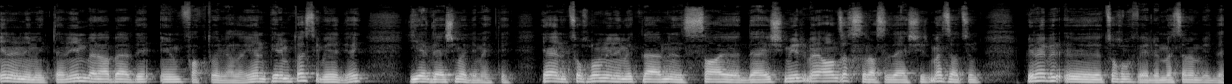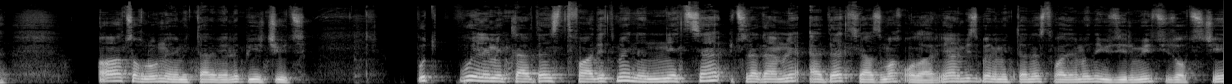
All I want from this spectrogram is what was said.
n elementdən n bərabərdir n faktoriala. Yəni permütasiya belə deyək, yer dəyişmə deməkdir. Yəni çoxluğun elementlərinin sayı dəyişmir və ancaq sırası dəyişir. Məsəl üçün belə bir e, çoxluq verilir. Məsələn bir də A çoxluğun elementləri verilir 1, 2, 3. Bu, bu elementlərdən istifadə etməklə neçə 3 rəqəmli ədəd yazmaq olar. Yəni biz bu elementlərdən istifadə etməklə 123, 132,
